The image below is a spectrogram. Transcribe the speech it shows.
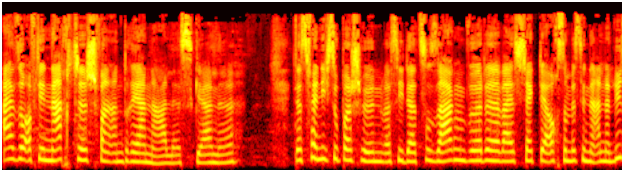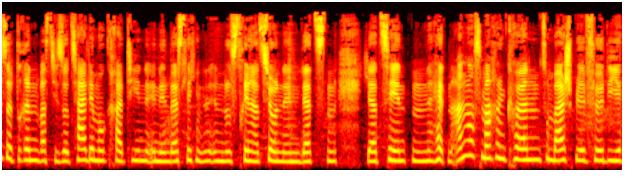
Also auf den Nachttisch von Andrea Nahles gerne. Das fände ich super schön, was sie dazu sagen würde, weil es steckt ja auch so ein bisschen eine Analyse drin, was die Sozialdemokratien in den westlichen Industrienationen in den letzten Jahrzehnten hätten anders machen können, zum Beispiel für die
